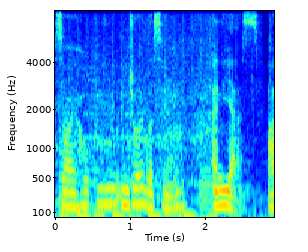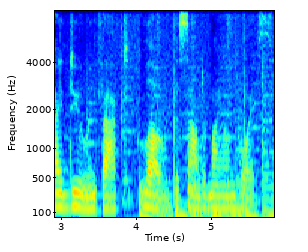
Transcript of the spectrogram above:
So I hope you enjoy listening. And yes, I do, in fact, love the sound of my own voice.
